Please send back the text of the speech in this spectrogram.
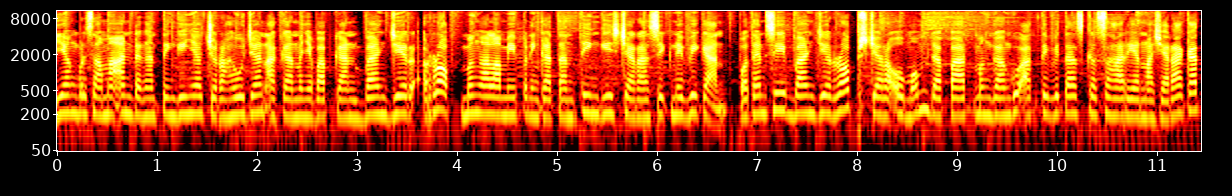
yang bersamaan dengan tingginya curah hujan akan menyebabkan banjir rob mengalami peningkatan tinggi secara signifikan. Potensi banjir rob secara umum dapat mengganggu aktivitas keseharian masyarakat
